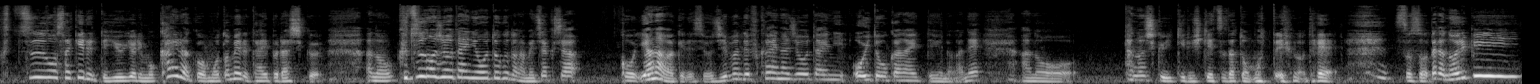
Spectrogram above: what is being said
苦痛を避けるっていうよりも快楽を求めるタイプらしくあの苦痛の状態に置いとくのがめちゃくちゃこう嫌なわけですよ。自分で不快な状態に置いておかないっていうのがねあの楽しく生きる秘訣だと思っているので。そうそう。だからのりぴー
